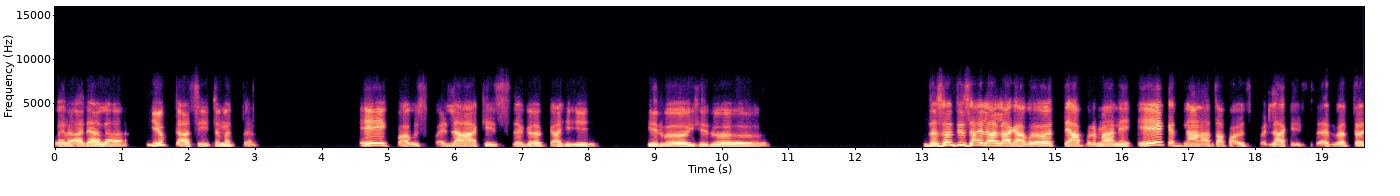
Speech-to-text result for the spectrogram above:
वराद्याला युक्त अशी चमत्कार एक पाऊस पडला की सगळं काही हिरव हिरव. जसं दिसायला लागावं त्याप्रमाणे एक ज्ञानाचा पाऊस पडला की सर्वत्र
